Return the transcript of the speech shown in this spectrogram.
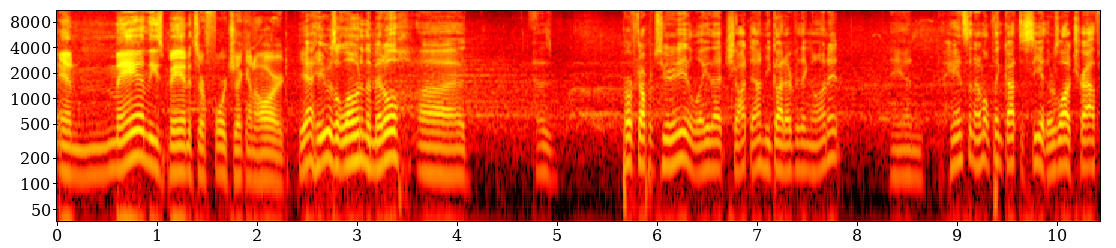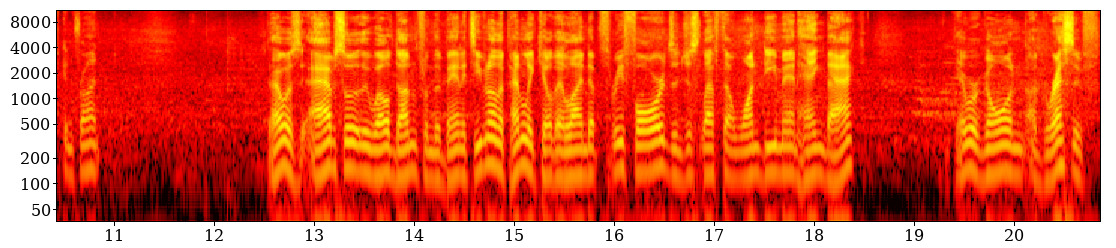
And man, these bandits are forechecking hard. Yeah, he was alone in the middle. Uh, had a perfect opportunity to lay that shot down. He got everything on it, and Hanson, I don't think got to see it. There was a lot of traffic in front. That was absolutely well done from the Bandits. Even on the penalty kill, they lined up three forwards and just left that one D man hang back. They were going aggressive.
